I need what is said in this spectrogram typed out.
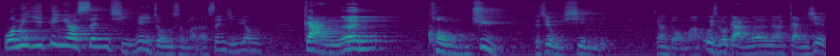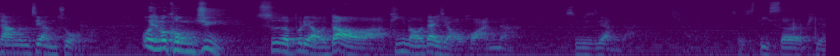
我们一定要升起那种什么呢？升起这种感恩、恐惧的这种心理，这样懂吗？为什么感恩呢？感谢他们这样做。为什么恐惧？吃了不了道啊，披毛戴脚环呐，是不是这样的？这是第十二篇。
